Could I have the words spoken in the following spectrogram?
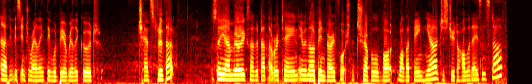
and I think this interrailing thing would be a really good chance to do that. So yeah, I'm very excited about that routine. Even though I've been very fortunate to travel a lot while I've been here, just due to holidays and stuff.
